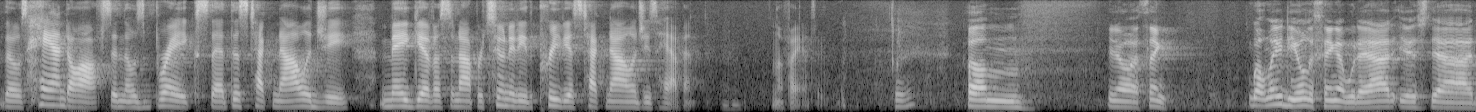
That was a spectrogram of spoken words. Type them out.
those handoffs and those breaks that this technology may give us an opportunity the previous technologies haven't? I don't know if I answered. Um, you know, I think, well, maybe the only thing I would add is that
